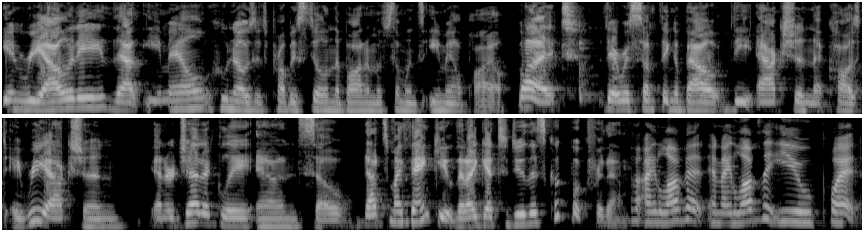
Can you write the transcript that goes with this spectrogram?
In reality, that email, who knows, it's probably still in the bottom of someone's email pile. But there was something about the action that caused a reaction energetically. And so that's my thank you that I get to do this cookbook for them. I love it. And I love that you put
